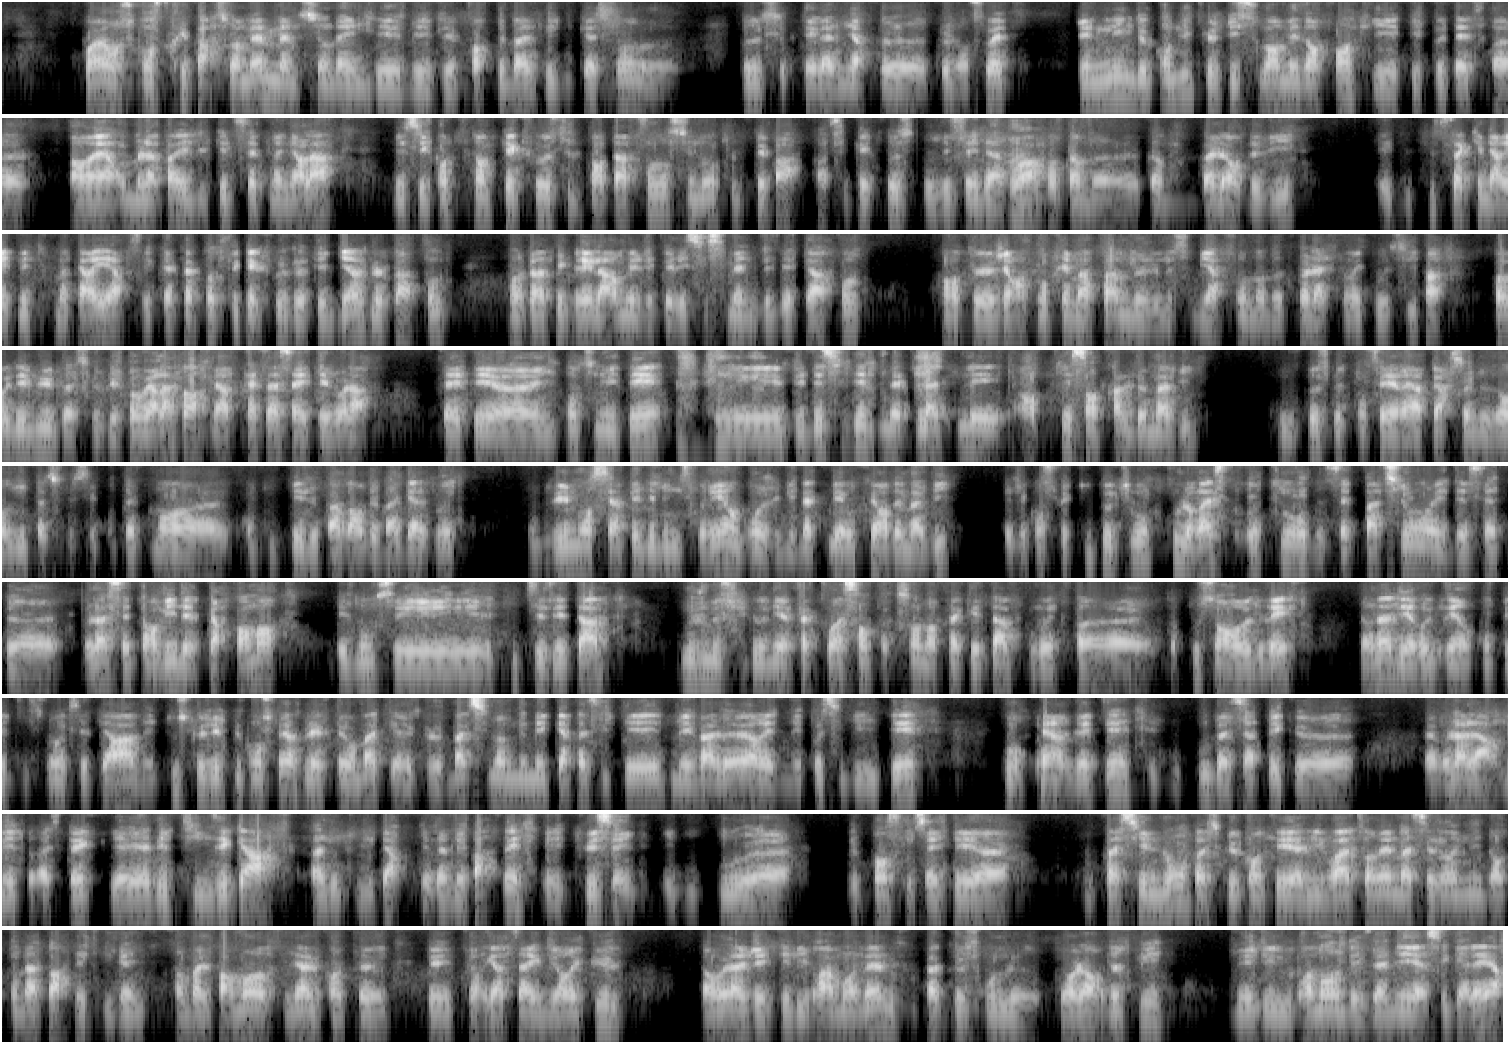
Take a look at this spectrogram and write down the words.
ouais, on se construit par soi-même, même si on a une des, des, fortes bases d'éducation, on peut se créer l'avenir que, que l'on souhaite. J'ai une ligne de conduite que je dis souvent à mes enfants qui, qui peut-être, euh, on me l'a pas éduqué de cette manière-là, mais c'est quand tu tentes quelque chose, tu le tentes à fond, sinon tu le fais pas. Enfin, c'est quelque chose que j'essaye d'avoir comme, euh, comme valeur de vie. Et c'est ça qui m'a rythmé toute ma carrière. C'est qu'à chaque fois que je fais quelque chose, je le fais bien, je le fais à fond. Quand j'ai intégré l'armée, j'ai fait les six semaines, je les ai fait à fond quand euh, j'ai rencontré ma femme, je me suis mis à fond dans notre relation et tout aussi. Enfin, pas au début parce que je n'ai pas ouvert la porte, mais après ça, ça a été voilà, ça a été euh, une continuité. Et j'ai décidé de mettre l'athlète en pied central de ma vie. Une chose que je conseillerais à personne aujourd'hui parce que c'est complètement euh, compliqué de pas avoir de bagages autres. Donc j'ai eu mon CAP d'ébénisterie. En gros, j'ai mis l'athlète au cœur de ma vie. Et j'ai construit tout autour, tout le reste autour de cette passion et de cette voilà cette envie d'être performant. Et donc c'est toutes ces étapes où je me suis donné à chaque fois 100% dans chaque étape pour être euh, surtout sans regret. Il y en a des regrets en compétition, etc. Mais tout ce que j'ai pu construire, je l'ai fait au max avec le maximum de mes capacités, de mes valeurs et de mes possibilités pour rien regretter. Et du coup, bah, ça fait que ben voilà, l'armée te respecte. Il y, a, des petits écarts, enfin des petits écarts, c'est jamais parfait, mais tu essayes. Et du coup, euh, je pense que ça a été euh, facile, non, parce que quand tu es livré à toi-même à 16 ans et demi dans ton appart et que tu gagnes 100 balles par mois, au final, quand tu, tu regardes ça avec du recul, voilà, j'ai été livré à moi-même. C'est pas que je roule sur l'or depuis, mais j'ai eu vraiment des années assez galères.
